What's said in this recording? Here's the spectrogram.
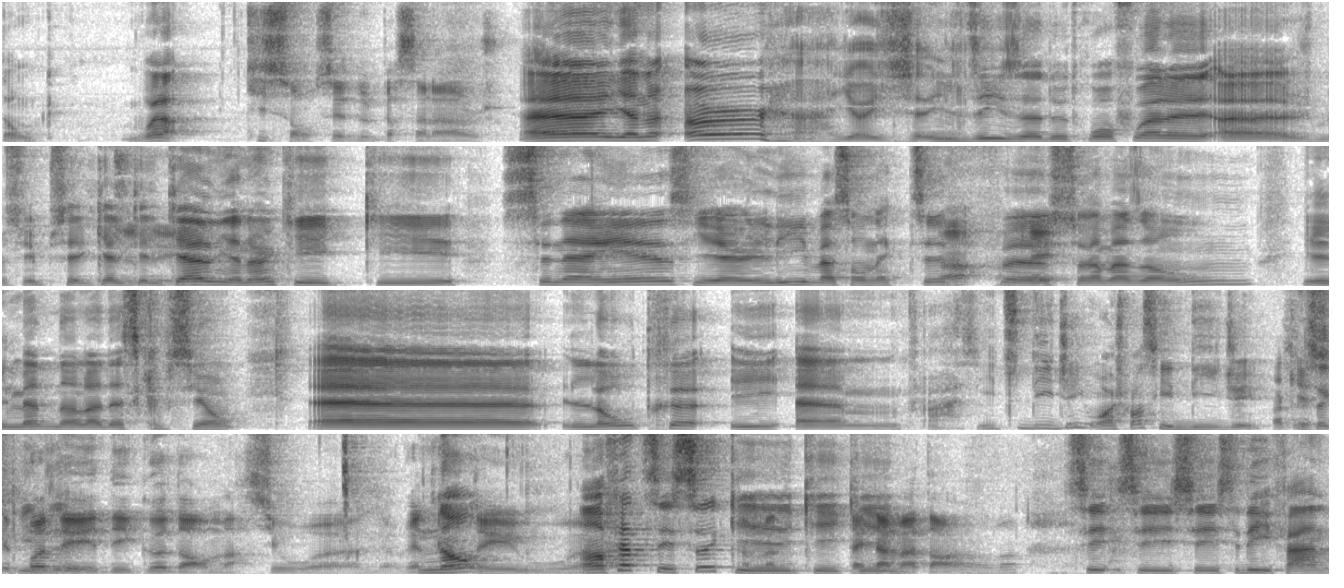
Donc, voilà. Qui sont ces deux personnages? Euh, Il y en a un, ils le disent deux, trois fois, là, euh, je me souviens plus c'est lequel, lequel. Il y en a un qui est, qui est scénariste, il y a un livre à son actif ah, euh, sur Amazon, ils le mettent dans la description. L'autre est. ah, est-tu DJ Ouais, je pense qu'il est DJ. Ok, c'est pas des, des, gars d'arts martiaux Non. Ou, en fait, c'est ça qui est. Qui, qui, amateur. C'est des fans.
